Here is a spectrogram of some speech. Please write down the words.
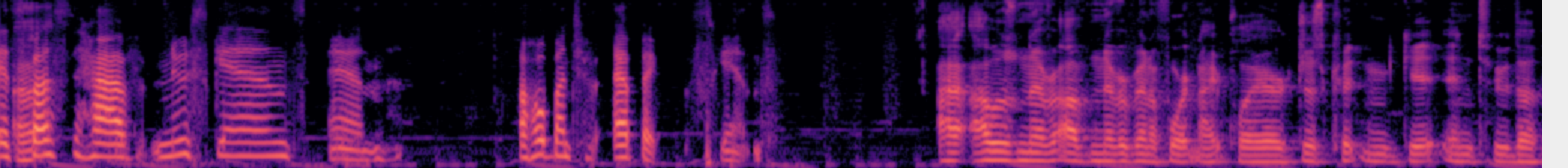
it's Uh, supposed to have new skins and a whole bunch of epic skins. I, I was never I've never been a Fortnite player. Just couldn't get into the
